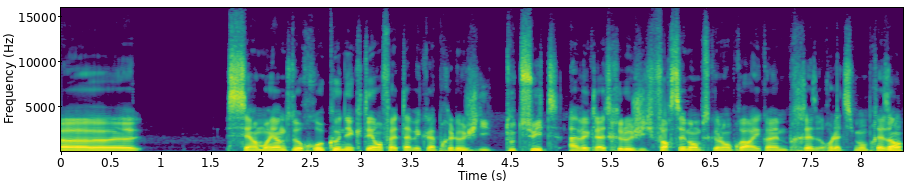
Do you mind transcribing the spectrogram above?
Euh, c'est un moyen de se reconnecter en fait avec la prélogie tout de suite avec la trilogie forcément parce que l'empereur est quand même relativement présent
